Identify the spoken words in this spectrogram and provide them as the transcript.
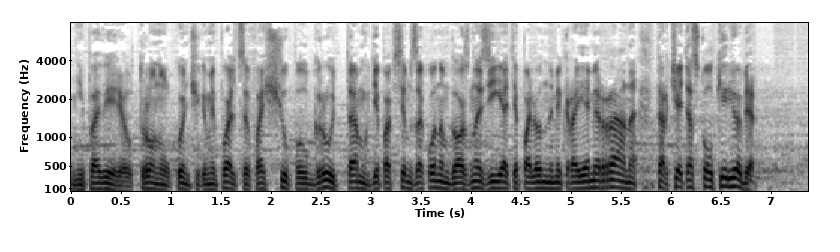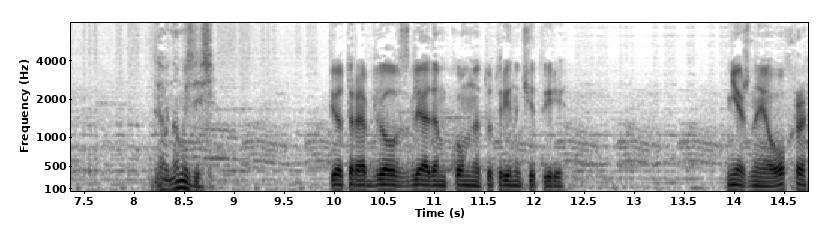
Не поверил, тронул кончиками пальцев, ощупал грудь там, где по всем законам должна зиять опаленными краями рана, торчать осколки ребер. «Давно мы здесь?» Петр обвел взглядом комнату 3 на 4. Нежная охра,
